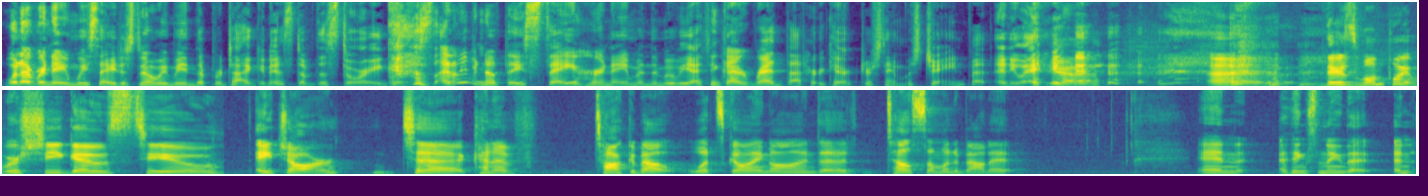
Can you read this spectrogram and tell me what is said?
whatever name we say, just know we mean the protagonist of the story. Because I don't even know if they say her name in the movie. I think I read that her character's name was Jane, but anyway. yeah. Uh, there's one point where she goes to HR to kind of talk about what's going on, to tell someone about it. And I think something that an,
